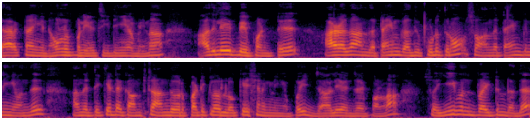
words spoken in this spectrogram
டேரெக்டாக நீங்கள் டவுன்லோட் பண்ணி வச்சுக்கிட்டீங்க அப்படின்னா அதிலே பே பண்ணிட்டு அழகாக அந்த டைமுக்கு அது கொடுத்துரும். ஸோ அந்த டைமுக்கு நீங்கள் வந்து அந்த டிக்கெட்டை காமிச்சிட்டு அந்த ஒரு பர்டிகுலர் லொக்கேஷனுக்கு நீங்கள் போய் ஜாலியாக என்ஜாய் பண்ணலாம். ஸோ ஈவென்ட் பிரைட்டுன்றதை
